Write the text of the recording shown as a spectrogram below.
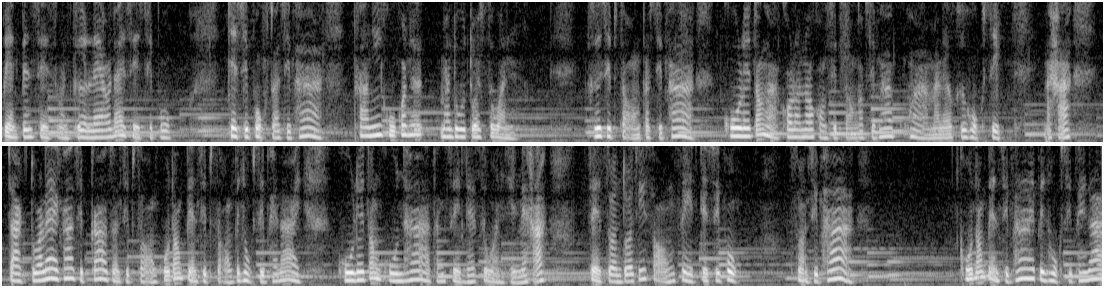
เปลี่ยนเป็นเศษส่วนเกินแล้วได้เศษ 16 76ส่วน15 คราวนี้ครูก็จะมาดูตัวส่วน คือ 12 กับ 15 ครูเลยต้องหาคอรนอของ 12 กับ 15 ครูหามาแล้วคือ 60 นะคะ จากตัวแรก 59ส่วน12 ครูต้องเปลี่ยน 12 เป็น 60 ให้ได้ ครูเลยต้องคูณ 5 ทั้งเศษและส่วน เห็นไหมคะ เศษส่วนตัวที่ 2 เศษ 76 ส่วน 15 ครูต้องเปลี่ยน 15 ให้เป็น 60 ให้ได้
